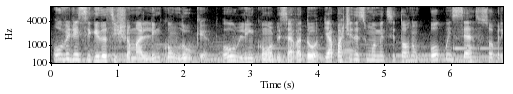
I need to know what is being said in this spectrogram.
O vídeo em seguida se chama Lincoln Looker, ou Lincoln Observador, e a partir desse momento se torna um pouco incerto sobre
